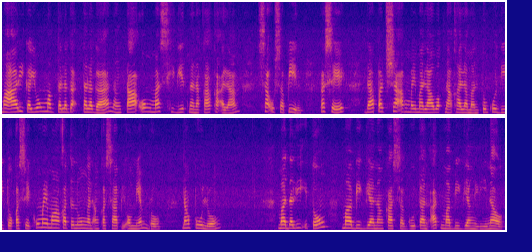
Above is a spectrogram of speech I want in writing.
maari kayong magtalaga talaga ng taong mas higit na nakakaalam sa usapin. Kasi dapat siya ang may malawak na kalaman tungkol dito kasi kung may mga katanungan ang kasapi o miyembro ng pulong, madali itong mabigyan ng kasagutan at mabigyang linaw.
